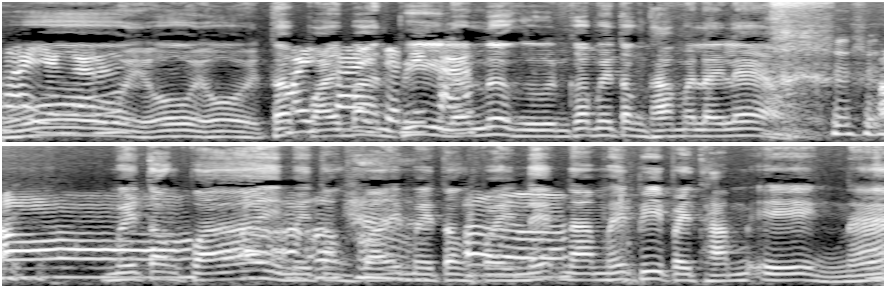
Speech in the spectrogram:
ให้อย่างนั้น โอ้ยโอ้ยโอ้ยถ้าไม่ไปใช่บ้านใช่ไหมพี่คะแล้วเรื่องอื่นก็ไม่ต้องทำอะไรแล้วอ๋อไม่ต้องไป ไม่ต้องไป ไม่ต้องไปเออแนะนำให้พี่ไปทำเองนะ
